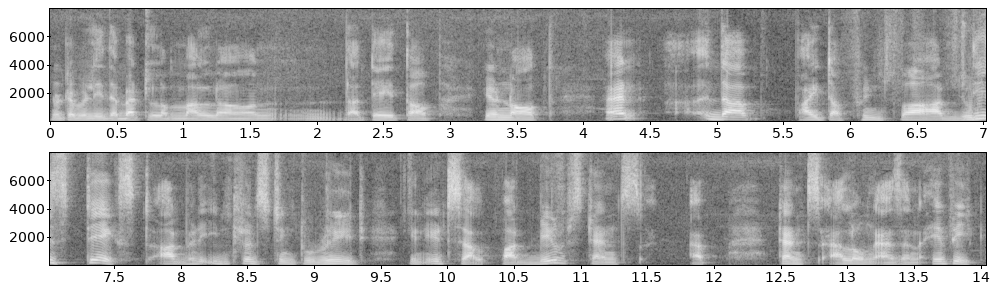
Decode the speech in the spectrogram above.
notably the battle of Maldon, the death of Byrhtnoth and uh, the fight of Finnsburh. These texts are very interesting to read in itself but Beowulf stands, uh, stands alone as an epic.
